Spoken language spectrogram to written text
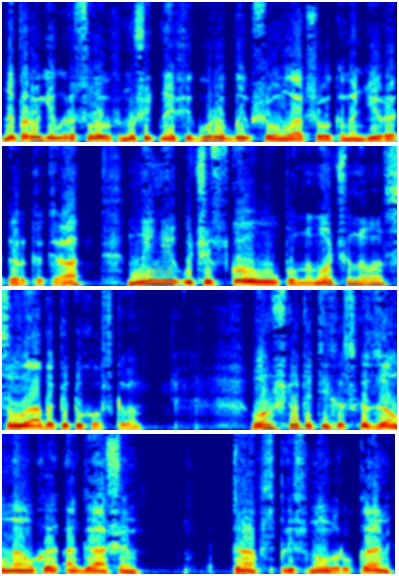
На пороге выросла внушительная фигура бывшего младшего командира РККА, ныне участкового уполномоченного Слаба Петуховского. Он что-то тихо сказал на ухо Агаше. Та всплеснула руками,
